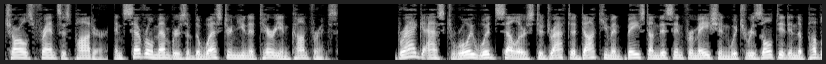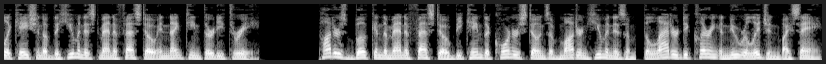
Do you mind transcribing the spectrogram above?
Charles Francis Potter, and several members of the Western Unitarian Conference. Bragg asked Roy Wood Sellars to draft a document based on this information which resulted in the publication of the Humanist Manifesto in 1933. Potter's book and the manifesto became the cornerstones of modern humanism, the latter declaring a new religion by saying,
